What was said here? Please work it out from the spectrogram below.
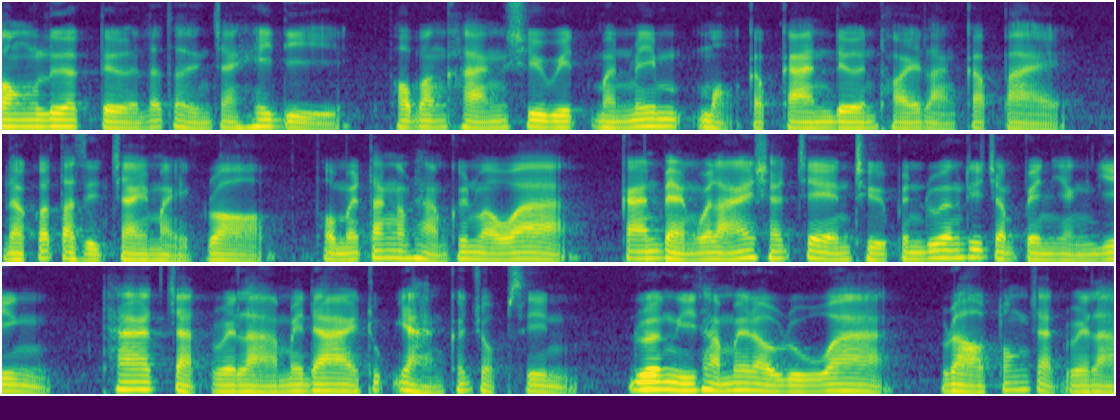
ต้องเลือกเดินและตัดสินใจให้ดี เพราะบางครั้งชีวิตมันไม่เหมาะกับการเดินถอยหลังกลับไป แล้วก็ตัดสินใจใหม่อีกรอบ ผมไม่ตั้งคำถามขึ้นมาว่า การแบ่งเวลาให้ชัดเจนถือเป็นเรื่องที่จำเป็นอย่างยิ่ง ถ้าจัดเวลาไม่ได้ทุกอย่างก็จบสิน้น เรื่องนี้ทำให้เรารู้ว่า เราต้องจัดเวลา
